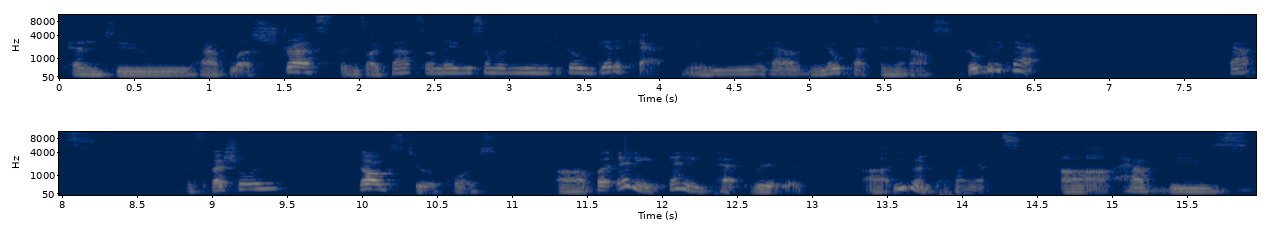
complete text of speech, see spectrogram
tend to have less stress, things like that. So maybe some of you need to go get a cat. Maybe you have no pets in your house. Go get a cat. Cats, especially dogs too, of course. Uh, but any any pet really, uh, even plants, uh, have these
